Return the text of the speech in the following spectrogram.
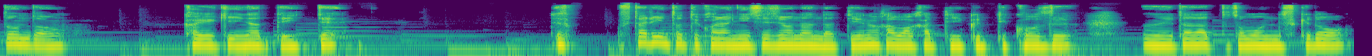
どんどん過激になっていって、で、二人にとってこれは日常なんだっていうのが分かっていくって構図ネタだったと思うんですけど、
